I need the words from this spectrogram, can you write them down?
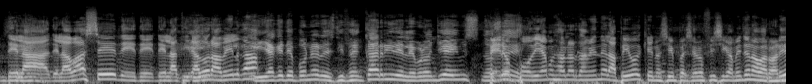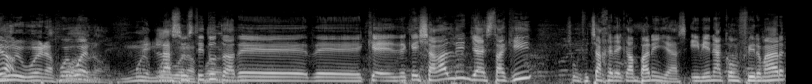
de, Sí. la, de la base, de, de- de la tiradora Y- belga. Y ya que te pones de Stephen Curry, de LeBron James, no pero sé. podríamos hablar también de la pivot que nos impresionó físicamente una barbaridad. Muy buena Fue jugadora, bueno. muy, muy la buena sustituta jugadora. de, de, Ke- de Keisha Galdin ya está aquí. Es un fichaje de campanillas y viene a confirmar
